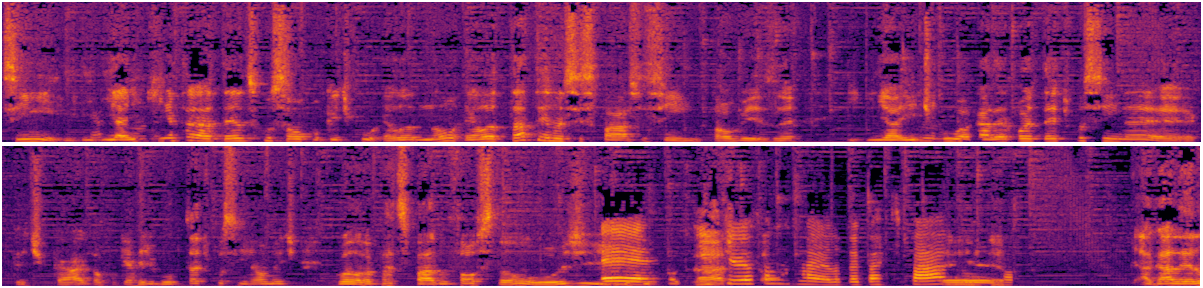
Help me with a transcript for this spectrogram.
Sim, e, e aí que entra até a discussão, porque, tipo, ela não. Ela tá tendo esse espaço, assim, talvez, né? E, e aí, tipo, a galera pode até, tipo assim, né, criticar e tal, porque a Rede Globo tá, tipo assim, realmente. ela vai participar do Faustão hoje. É, Isso que eu ia falar, ela vai participar do. A galera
